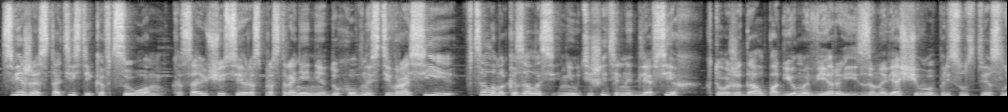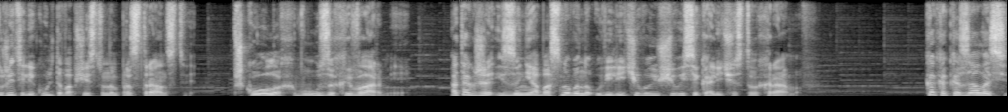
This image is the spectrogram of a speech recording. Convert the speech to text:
Свежая статистика в ЦИОМ, касающаяся распространения духовности в России, в целом оказалась неутешительной для всех, кто ожидал подъема веры из-за навязчивого присутствия служителей культа в общественном пространстве, в школах, вузах и в армии, а также из-за необоснованно увеличивающегося количества храмов. Как оказалось,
